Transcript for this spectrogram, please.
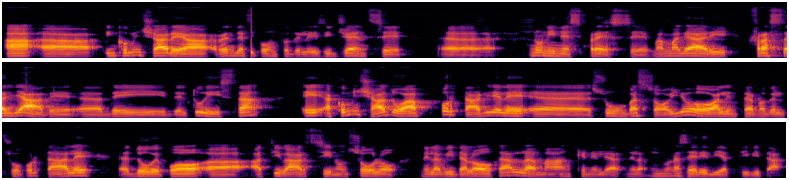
a, a incominciare a rendersi conto delle esigenze eh, non inespresse, ma magari frastagliate eh, dei, del turista e ha cominciato a portargliele eh, su un vassoio all'interno del suo portale eh, dove può eh, attivarsi non solo nella vita local ma anche nelle, nella, in una serie di attività.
